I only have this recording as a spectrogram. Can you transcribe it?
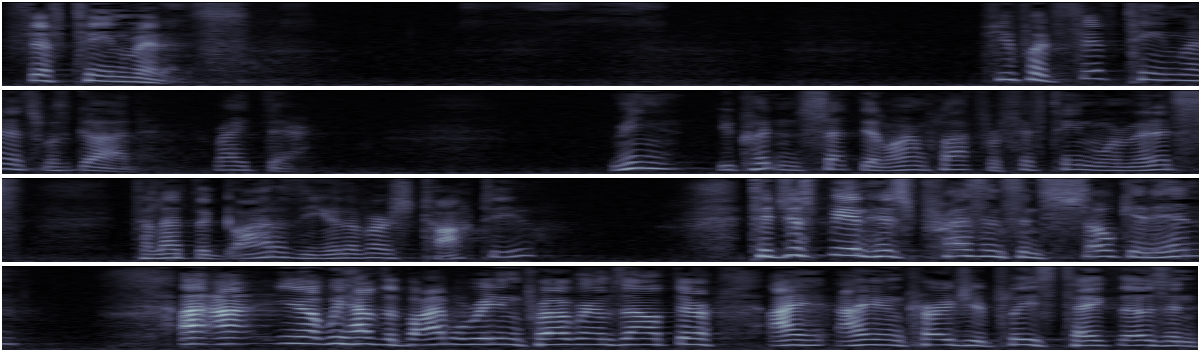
15 minutes. If you put 15 minutes with God right there, I mean you couldn't set the alarm clock for 15 more minutes to let the God of the universe talk to you? To just be in his presence and soak it in. I, I, you know, we have the Bible reading programs out there. I, I encourage you please take those and,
